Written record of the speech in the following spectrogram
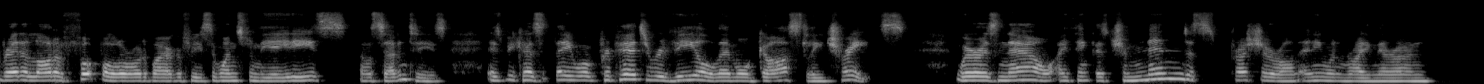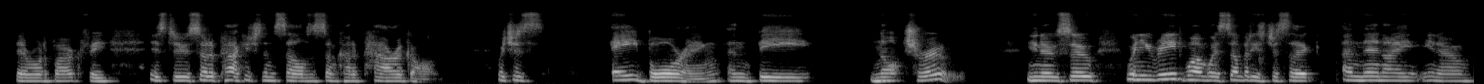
read a lot of footballer autobiographies, the ones from the 80s or 70s, is because they were prepared to reveal their more ghastly traits. Whereas now I think there's tremendous pressure on anyone writing their own their autobiography is to sort of package themselves as some kind of paragon, which is a boring and b not true. You know, so when you read one where somebody's just like, and then I, you know,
